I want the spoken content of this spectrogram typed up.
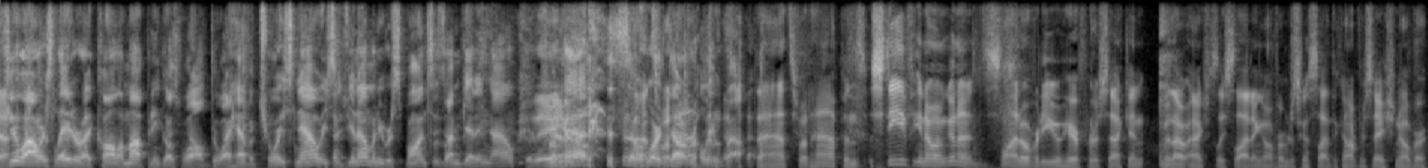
A few hours later, I call him up and he goes, "Well, do I have a choice now?" He says, "You know how many responses I'm getting now from there you that." go. so it worked out happens. really well. That's what happens. Steve, you know, I'm going to slide over to you here for a second without actually sliding over. I'm just going to slide the conversation over.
